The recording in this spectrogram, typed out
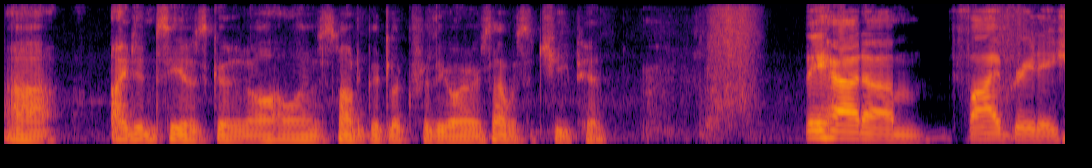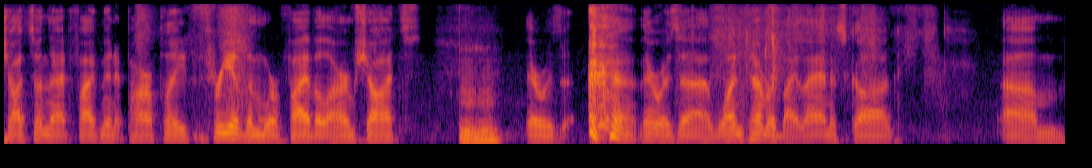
uh, I didn't see it as good at all, and it's not a good look for the Oilers. That was a cheap hit. they had um, five grade A shots on that five minute power play. Three of them were five alarm shots. Mm-hmm. There was there was a one timer by Landeskog. Um,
